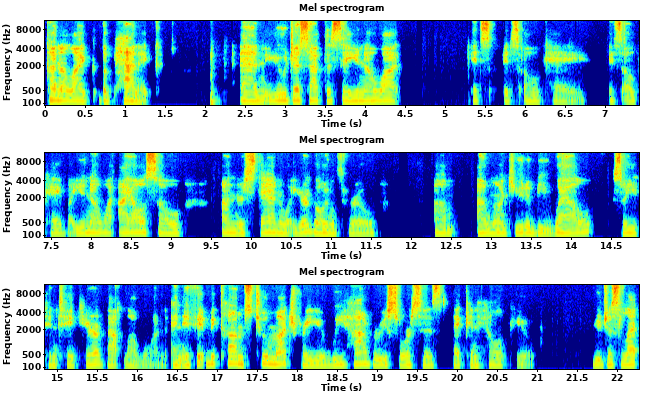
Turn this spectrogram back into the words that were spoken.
kind of like the panic. And you just have to say, you know what? It's it's okay. It's okay. But you know what? I also understand what you're going through. Um, I want you to be well so you can take care of that loved one. And if it becomes too much for you, we have resources that can help you. You just let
